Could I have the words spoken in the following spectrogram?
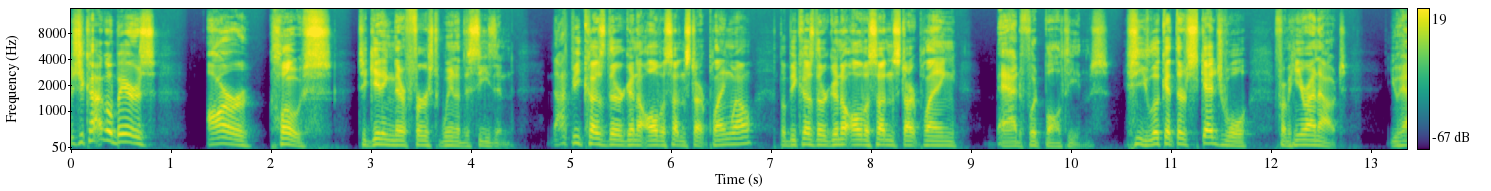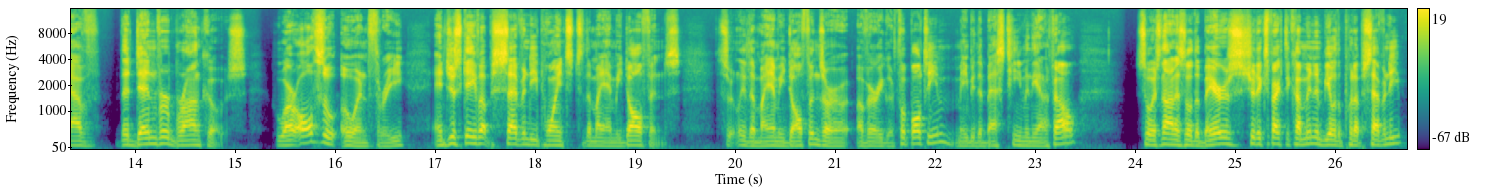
The Chicago Bears are close to getting their first win of the season. Not because they're going to all of a sudden start playing well, but because they're going to all of a sudden start playing bad football teams. You look at their schedule from here on out. You have the Denver Broncos, who are also 0 3 and just gave up 70 points to the Miami Dolphins. Certainly, the Miami Dolphins are a very good football team, maybe the best team in the NFL. So it's not as though the Bears should expect to come in and be able to put up 70,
